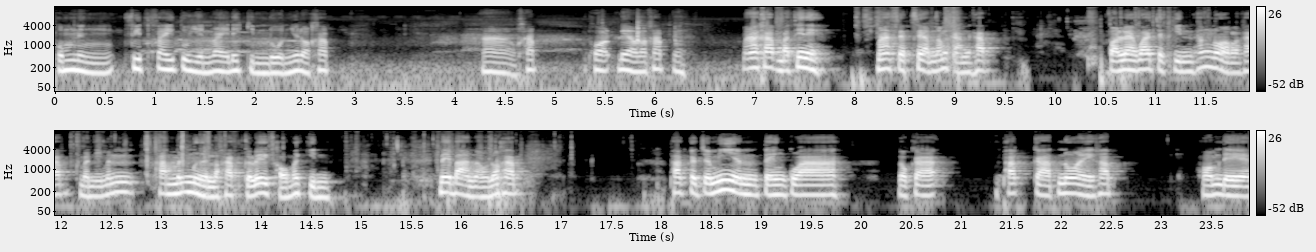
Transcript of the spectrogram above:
ผมหนึ่งฟิตใส่ตู้เย็นไว้ได้กินโดนอยู่หรอกครับอ้าวครับ พอแล้วแล้วครับนี่มาครับบัดที่นี่มาแสบๆน้ำกันครับ ตอนแรกว่าจะกินข้งนอกแล้วครับบัดนี้มันคำมันเหมือนแล้วครับ ก็เลยเขามากิน ในบ้านเอาเนาะครับผักก็จะมีอันแตงกวาแล้วก็ผักกาดน้อยครับ หอมแดง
